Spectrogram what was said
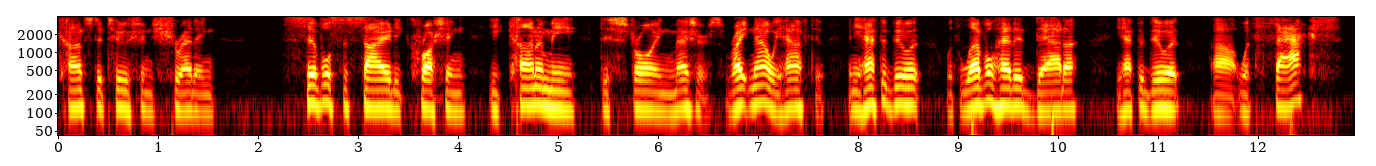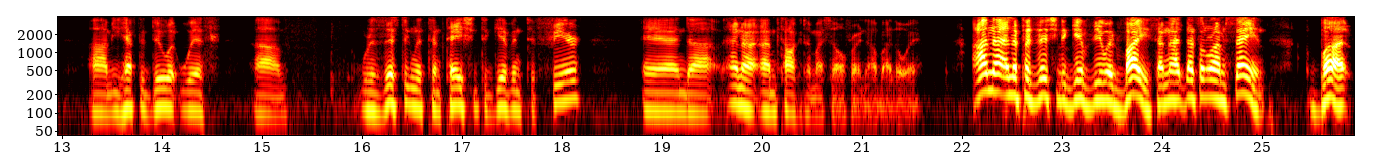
constitution shredding civil society crushing, economy destroying measures. Right now, we have to. And you have to do it with level headed data. You have to do it uh, with facts. Um, you have to do it with um, resisting the temptation to give in to fear. And uh, and I, I'm talking to myself right now, by the way. I'm not in a position to give you advice. I'm not. That's not what I'm saying. But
